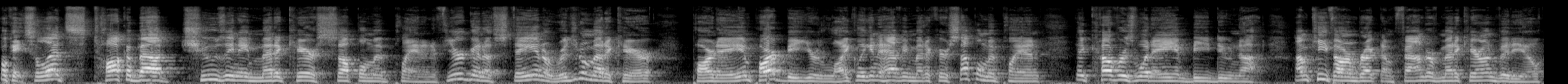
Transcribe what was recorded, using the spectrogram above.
Okay, so let's talk about choosing a Medicare supplement plan. And if you're going to stay in original Medicare, Part A and Part B, you're likely going to have a Medicare supplement plan that covers what A and B do not. I'm Keith Armbrecht. I'm founder of Medicare on Video,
